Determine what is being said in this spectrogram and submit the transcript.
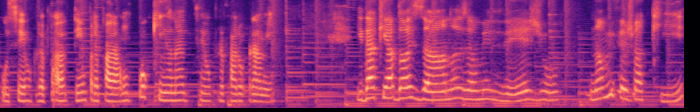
o Senhor prepara, tem preparado um pouquinho, né? O Senhor preparou para mim. E daqui a dois anos eu me vejo, não me vejo aqui,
